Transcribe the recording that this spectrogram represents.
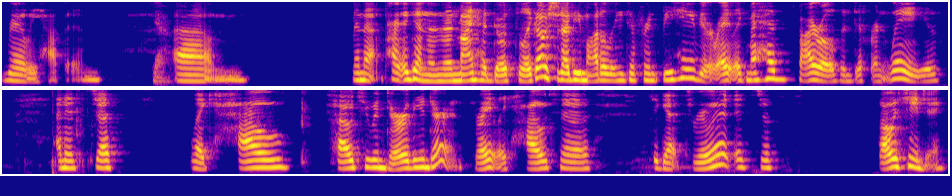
rarely happens. Yeah. Um and that part again and then my head goes to like, "Oh, should I be modeling different behavior?" right? Like my head spirals in different ways. And it's just like how how to endure the endurance, right? Like how to to get through it. It's just it's always changing.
